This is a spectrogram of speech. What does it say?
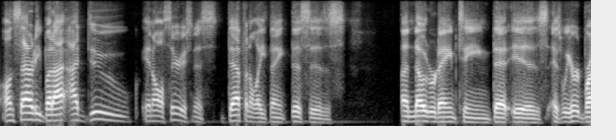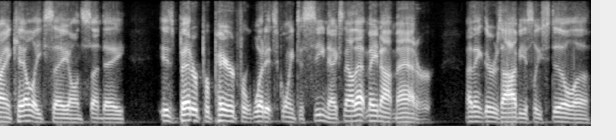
on Saturday, but I, I do, in all seriousness, definitely think this is a Notre Dame team that is, as we heard Brian Kelly say on Sunday, is better prepared for what it's going to see next. Now that may not matter. I think there's obviously still a,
